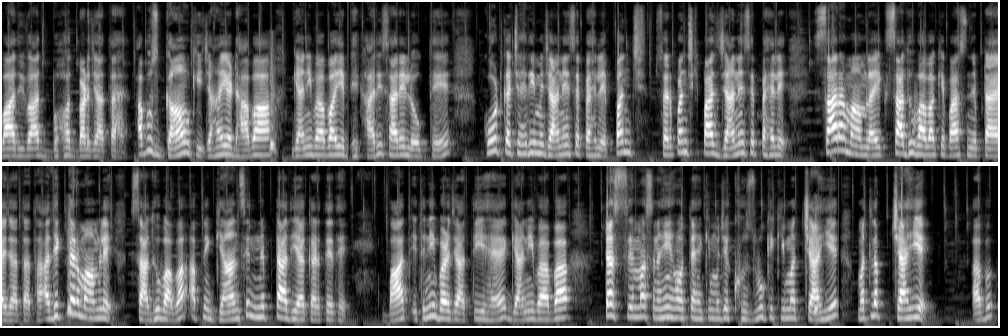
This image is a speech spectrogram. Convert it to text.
वाद विवाद बहुत बढ़ जाता है। अब उस गाँव की, जहाँ ये ढाबा, ज्ञानी बाबा, ये भिखारी सारे लोग थे, कोर्ट कचहरी में जाने से पहले, पंच, सरपंच के पास जाने से पहले, सारा मामला एक साधु बाबा के पास निपटाया जाता था। अधिकतर मामले साधु बाबा अपने ज्ञान से निपटा दिया करते थे। बात इतनी बढ़ जाती है, ज्ञानी बाबा टस से मस नहीं होते हैं कि मुझे खुशबू की कीमत चाहिए मतलब चाहिए। अब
